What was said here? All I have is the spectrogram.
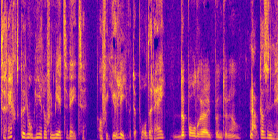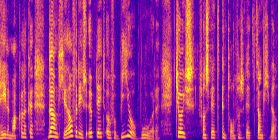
terecht kunnen om hierover meer te weten? Over jullie, de polderij. Depolderij.nl Nou, dat is een hele makkelijke. Dankjewel voor deze update over bioboeren. Joyce van Zwet en Ton van Zwet, dankjewel.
